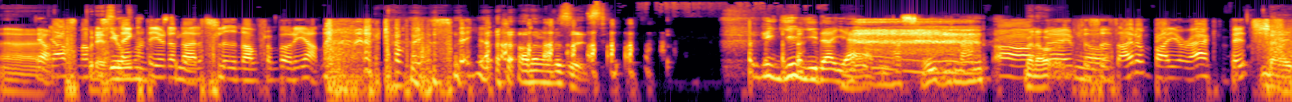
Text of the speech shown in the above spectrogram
Uh, ja, alltså man misstänkte ju den där slinan från början. kan man ju säga. ja, men precis. Rigida jävla slinan. Oh, men, nej, precis. No. I don't buy your act, bitch. Nej,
